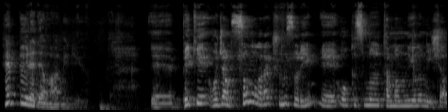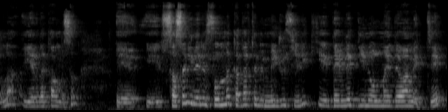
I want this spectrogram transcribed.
hep böyle devam ediyor. Ee, peki hocam son olarak şunu sorayım. Ee, o kısmı tamamlayalım inşallah. Yarıda kalmasın. Ee, e, Sasanilerin sonuna kadar tabii Mecusilik e, devlet dini olmaya devam etti.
